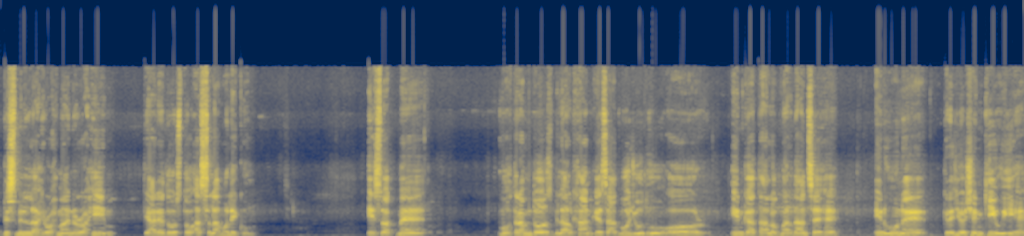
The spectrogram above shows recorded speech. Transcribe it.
बिस्मिल्लाहिर्रहमानिर्रहीम। प्यारे दोस्तों अस्सलाम वालेकुम इस वक्त मैं मोहतरम दोस्त बिलाल खान के साथ मौजूद हूँ और इनका ताल्लुक मर्दान से है। इन्होंने ग्रेजुएशन की हुई है,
